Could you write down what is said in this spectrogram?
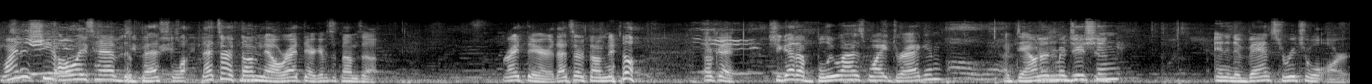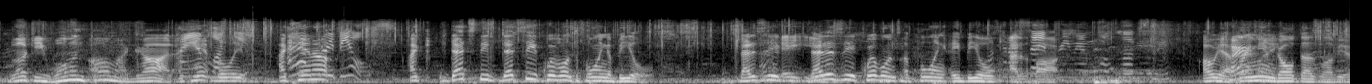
Why does she always have the best luck? That's our thumbnail right there. Give us a thumbs up. Right there. That's our thumbnail. okay. She got a blue eyes white dragon, a Downerd Magician, and an advanced ritual art. Lucky woman. Oh my god. I, I can't am lucky. believe I I cannot have three bills. I, that's the that's the equivalent to pulling a Beals. That is the hate you. that is the equivalent of pulling a Beals out I of the say box. Premium Gold loves me? Oh yeah, Apparently. premium gold does love you.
